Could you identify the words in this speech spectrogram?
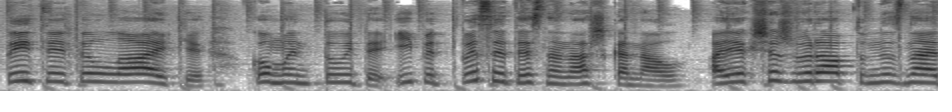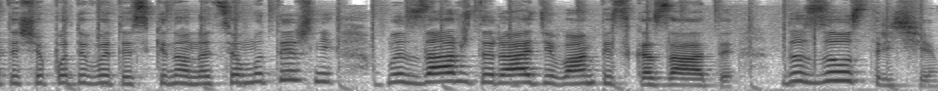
тицяйте лайки, коментуйте і підписуйтесь на наш канал. А якщо ж ви раптом не знаєте, що подивитись кіно на цьому тижні, ми завжди раді вам підсказати. До зустрічі!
